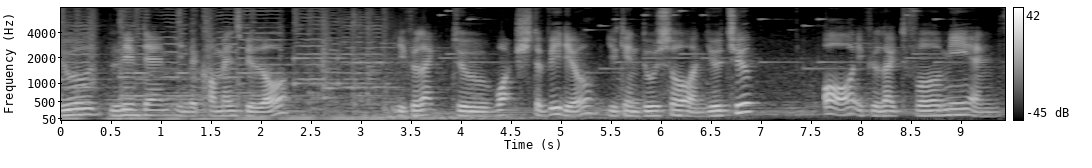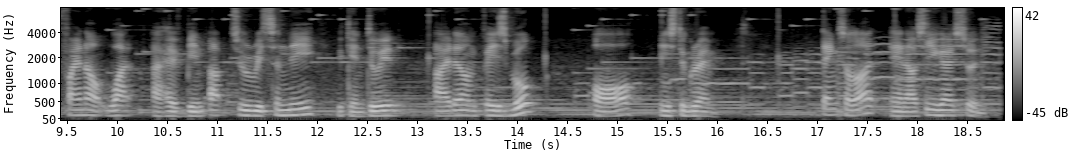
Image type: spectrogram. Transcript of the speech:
do leave them in the comments below. If you like to watch the video, you can do so on YouTube. Or if you like to follow me and find out what I have been up to recently, you can do it either on Facebook or Instagram. Thanks a lot, and I'll see you guys soon.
